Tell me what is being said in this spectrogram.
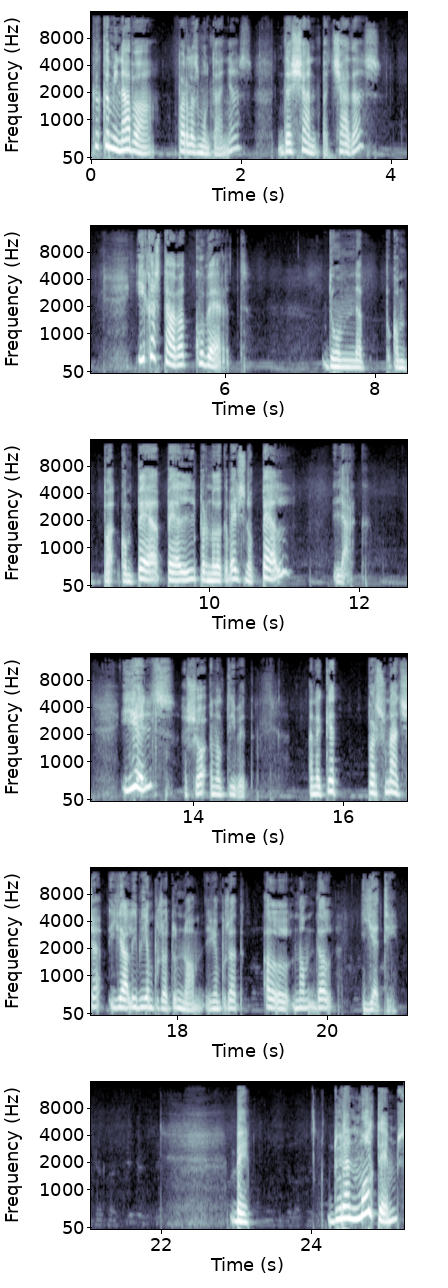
que caminava per les muntanyes deixant petjades i que estava cobert d'una com, com pèl, pèl, però no de cabell, sinó pèl llarg. I ells, això en el Tíbet, en aquest personatge ja li havien posat un nom, li havien posat el nom del Yeti. Bé, durant molt temps,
